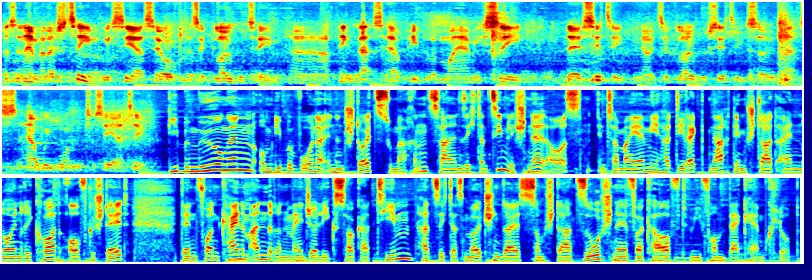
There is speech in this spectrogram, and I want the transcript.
as an MLS team. We see ourselves as a global team. Uh, I think that's how people of Miami see Die Bemühungen, um die BewohnerInnen stolz zu machen, zahlen sich dann ziemlich schnell aus. Inter Miami hat direkt nach dem Start einen neuen Rekord aufgestellt, denn von keinem anderen Major League Soccer Team hat sich das Merchandise zum Start so schnell verkauft wie vom Beckham Club.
